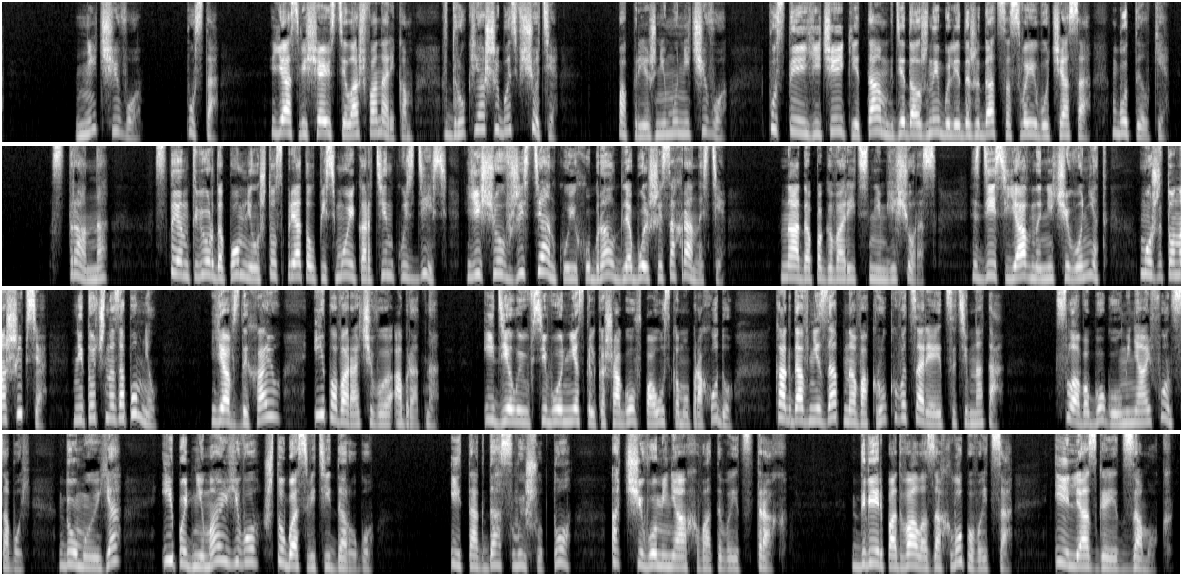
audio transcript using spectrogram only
Ничего. Пусто. Я освещаю стеллаж фонариком. Вдруг я ошиблась в счете. По-прежнему ничего. Пустые ячейки там, где должны были дожидаться своего часа бутылки. Странно. Стэн твердо помнил, что спрятал письмо и картинку здесь. Еще в жестянку их убрал для большей сохранности. Надо поговорить с ним еще раз. Здесь явно ничего нет. Может, он ошибся? Не точно запомнил? Я вздыхаю и поворачиваю обратно. И делаю всего несколько шагов по узкому проходу, когда внезапно вокруг воцаряется темнота. Слава богу, у меня айфон с собой, думаю я, и поднимаю его, чтобы осветить дорогу. И тогда слышу то, от чего меня охватывает страх. Дверь подвала захлопывается и лязгает замок.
